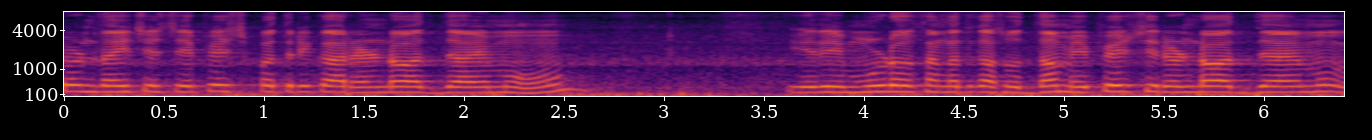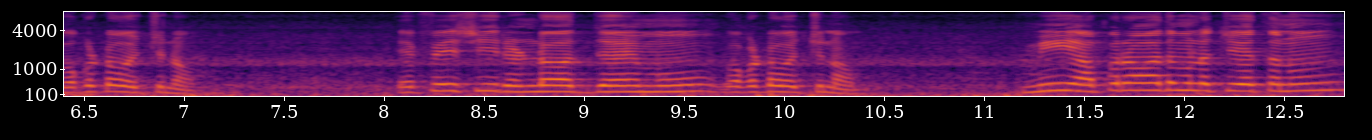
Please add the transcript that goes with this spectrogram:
చూడండి దయచేసి ఎఫేసి పత్రిక రెండో అధ్యాయము ఇది మూడో సంగతిగా చూద్దాం. ఎఫేసి రెండో అధ్యాయము ఒకటో వచ్చినాం ఎఫేసి రెండో అధ్యాయము ఒకటో వచ్చినాం మీ అపరాధముల చేతను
